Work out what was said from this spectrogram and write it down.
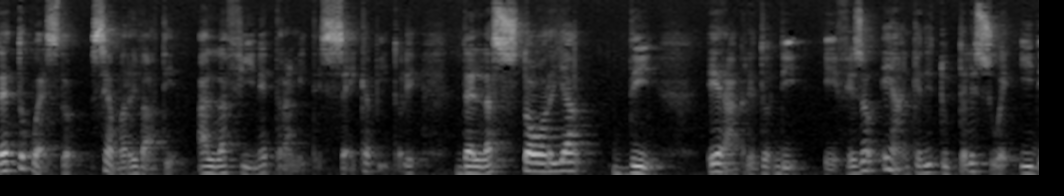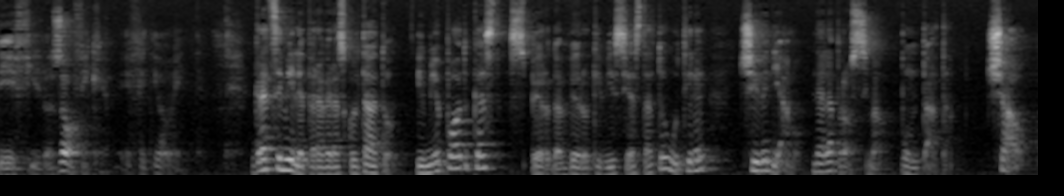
Detto questo, siamo arrivati alla fine, tramite sei capitoli, della storia di Eraclito di Efeso e anche di tutte le sue idee filosofiche, effettivamente. Grazie mille per aver ascoltato il mio podcast, spero davvero che vi sia stato utile, ci vediamo nella prossima puntata. Ciao!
